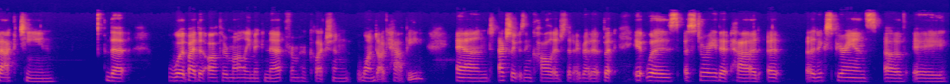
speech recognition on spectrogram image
Bactine that by the author Molly McNett from her collection One Dog Happy. And actually, it was in college that I read it, but it was a story that had a, an experience of a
